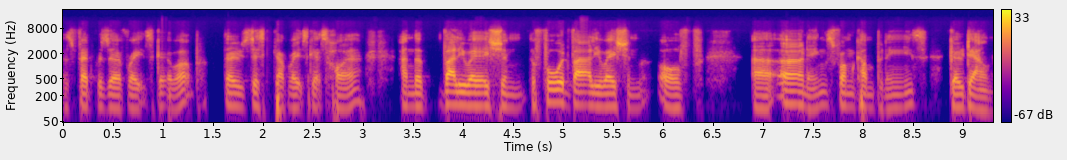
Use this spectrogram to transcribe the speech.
as Fed Reserve rates go up, those discount rates gets higher, and the valuation, the forward valuation of uh, earnings from companies go down.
